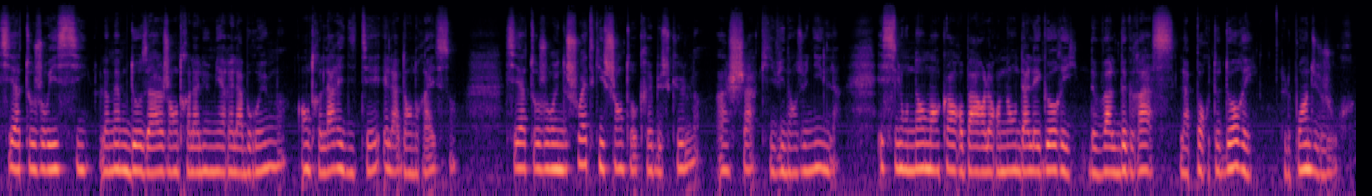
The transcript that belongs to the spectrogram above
S'il y a toujours ici le même dosage entre la lumière et la brume, entre l'aridité et la tendresse, s'il y a toujours une chouette qui chante au crépuscule, un chat qui vit dans une île, et si l'on nomme encore par leur nom d'allégorie, de Val-de-Grâce, la porte dorée, le point du jour.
